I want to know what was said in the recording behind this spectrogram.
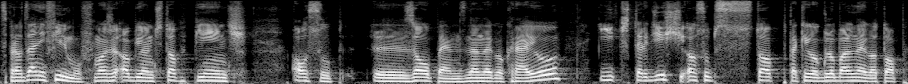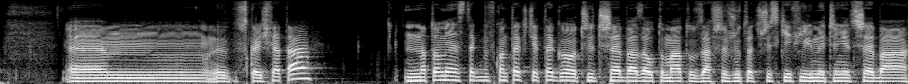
Sprawdzanie filmów może objąć top 5 osób y, z Open z danego kraju i 40 osób z top takiego globalnego top w skali świata. Natomiast jakby w kontekście tego, czy trzeba z automatu zawsze wrzucać wszystkie filmy, czy nie trzeba,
